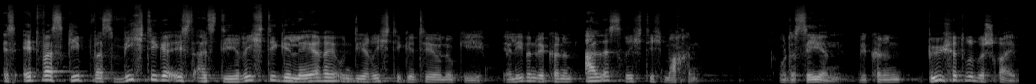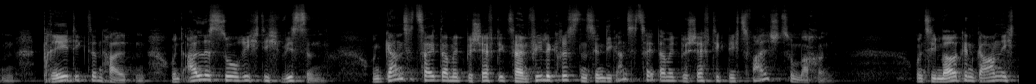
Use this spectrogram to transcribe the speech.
es etwas gibt, was wichtiger ist als die richtige Lehre und die richtige Theologie. Ihr Lieben, wir können alles richtig machen oder sehen. Wir können Bücher drüber schreiben, Predigten halten und alles so richtig wissen und ganze Zeit damit beschäftigt sein. Viele Christen sind die ganze Zeit damit beschäftigt, nichts falsch zu machen. Und sie merken gar nicht,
